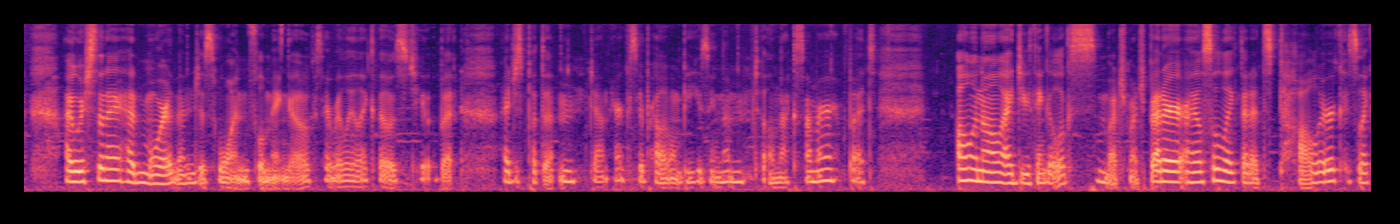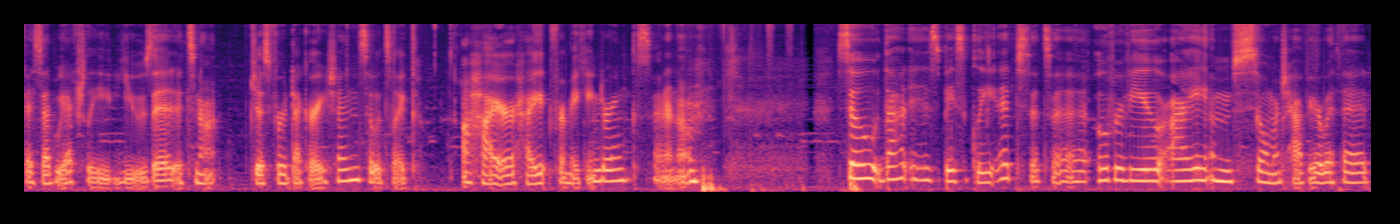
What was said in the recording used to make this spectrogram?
I wish that I had more than just one flamingo because I really like those too. But I just put them down there because I probably won't be using them till next summer. But all in all, I do think it looks much, much better. I also like that it's taller because, like I said, we actually use it. It's not just for decoration. So it's like a higher height for making drinks. I don't know. So that is basically it. That's a overview. I am so much happier with it.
